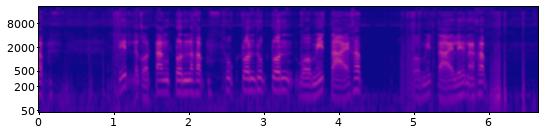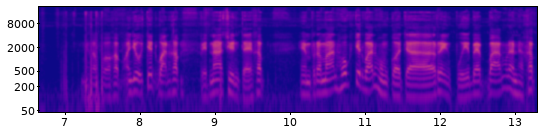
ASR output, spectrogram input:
ครับติดแล้วก็ตั้งต้นแล้วครับ ทุกต้นทุกต้นบ่มีตายครับบ่มีตายเลยนะครับนี่ครับพอครับอายุเจ็ดวันครับเป็นหน้าชื่นใจครับ เห็นประมาณหกเจ็ดวันผมก็จะเร่งปุ๋ยแบบบางแล้วนะครับ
